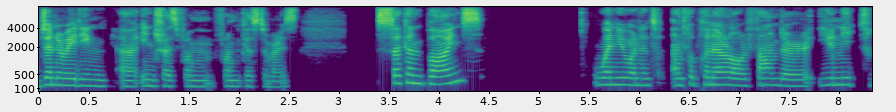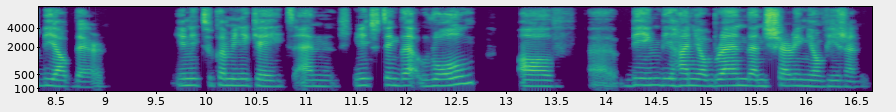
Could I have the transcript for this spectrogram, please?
generating uh, interest from from customers. Second point when you're an entrepreneur or a founder you need to be out there. You need to communicate and you need to take that role of uh, being behind your brand and sharing your vision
